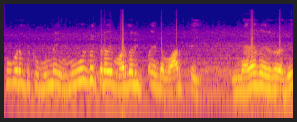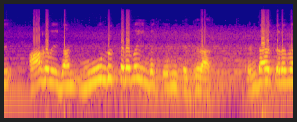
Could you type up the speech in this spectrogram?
கூவுறதுக்கு முன்னே மூன்று தடவை மறுதளிப்ப இந்த வார்த்தை நிறைவேறுகிறது. ஆகவே தான் மூன்று தடவை இந்த கேள்வி கேட்கிறார். இரண்டாவது தடவை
